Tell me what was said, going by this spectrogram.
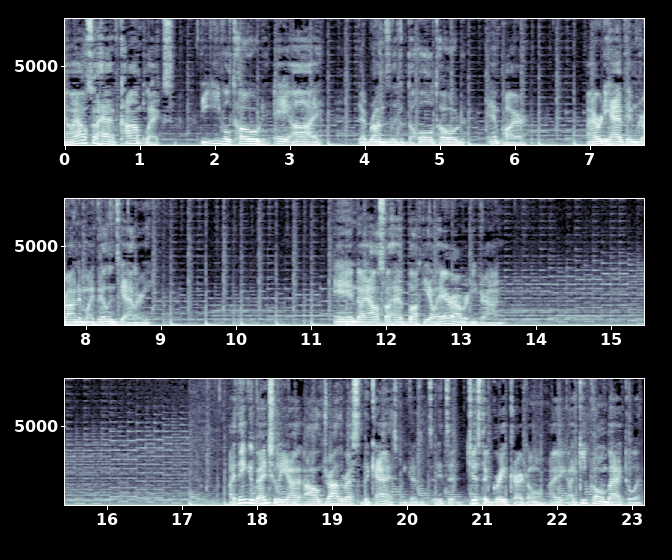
Now I also have KOMPLEX, the evil Toad AI that runs the, the whole Toad empire. I already have him drawn in my villains gallery. And I also have Bucky O'Hare already drawn. I think eventually I, will draw the rest of the cast because it's, it's a, just a great cartoon. I, I keep going back to it.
